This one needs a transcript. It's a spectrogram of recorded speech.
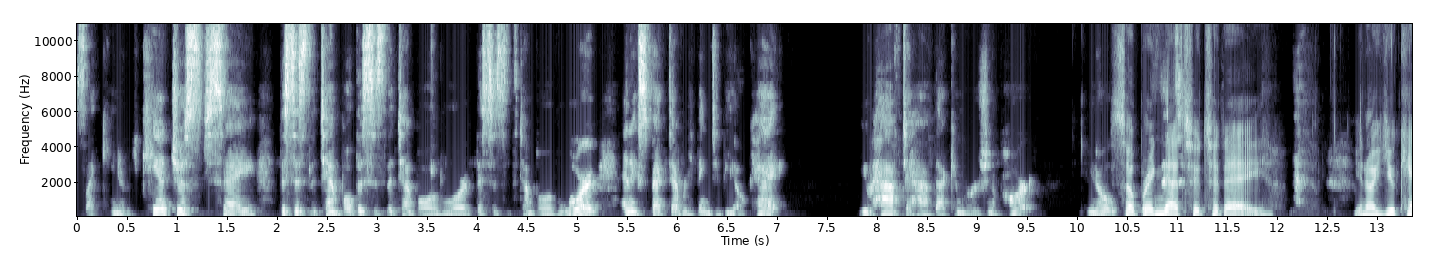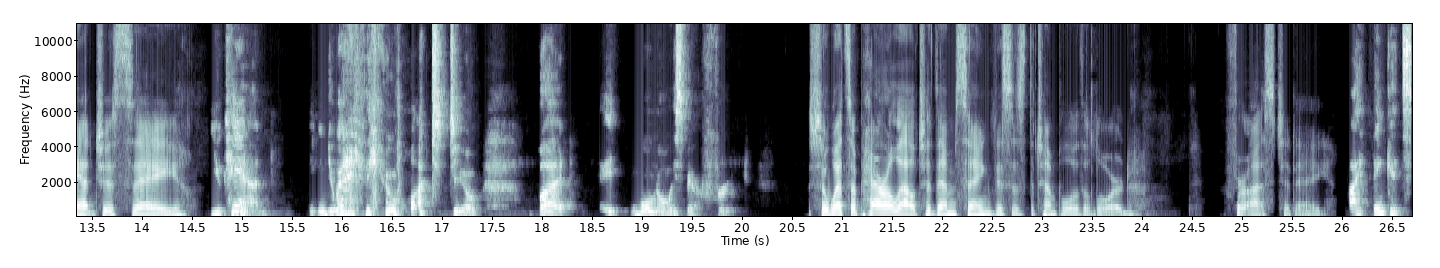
it's like, you know, you can't just say, this is the temple, this is the temple of the Lord, this is the temple of the Lord, and expect everything to be okay. You have to have that conversion of heart, you know. So bring that to today. You know, you can't just say. You can. You can do anything you want to do, but it won't always bear fruit. So, what's a parallel to them saying, This is the temple of the Lord for us today? I think it's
